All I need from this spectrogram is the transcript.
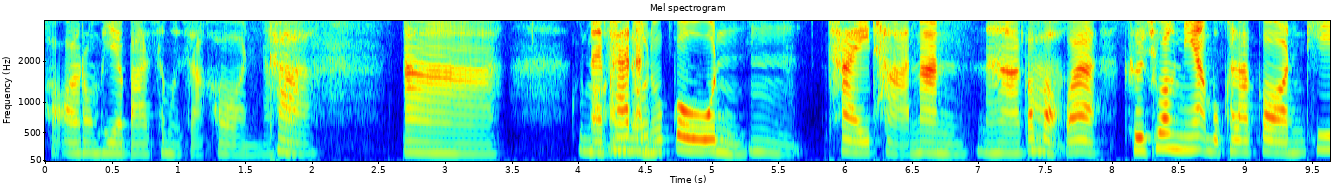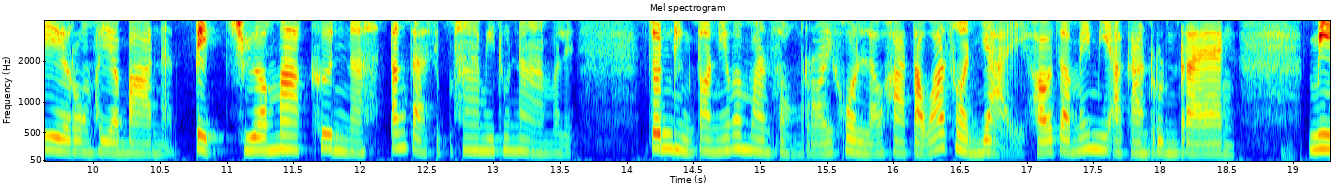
ผอโรงพยาบาลสมุทรสาครนะคะ นายแพทย์อนุกูลททยฐานันนะคะก็บอกว่าคือช่วงนี้บุคลากรที่โรงพยาบาลเนี่ยติดเชื้อมากขึ้นนะ ตั้งแต่ 15 มิถุนามาเลย จนถึงตอนนี้ประมาณ 200 คนแล้วค่ะ แต่ว่าส่วนใหญ่เขาจะไม่มีอาการรุนแรง มี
